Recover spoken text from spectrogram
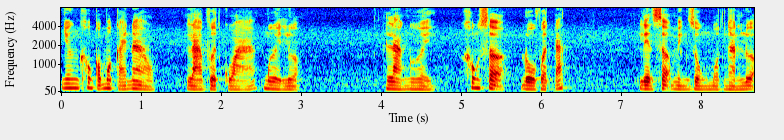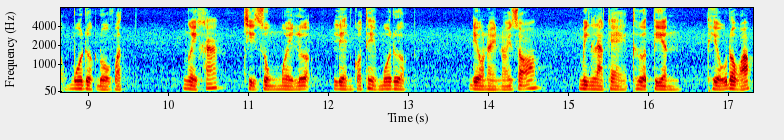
Nhưng không có một cái nào là vượt quá 10 lượng. Là người không sợ đồ vật đắt, Liền sợ mình dùng 1.000 lượng mua được đồ vật. Người khác chỉ dùng 10 lượng liền có thể mua được. Điều này nói rõ Mình là kẻ thừa tiền, Thiếu đầu óc.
